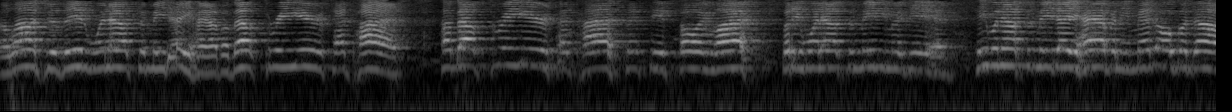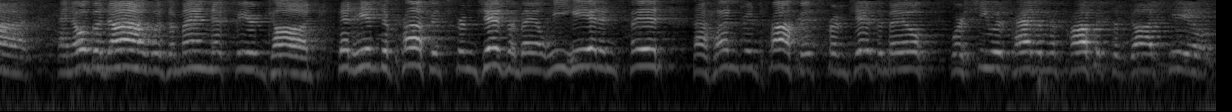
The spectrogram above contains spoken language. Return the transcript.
Elijah then went out to meet Ahab. About three years had passed. About three years had passed since he had saw him last, but he went out to meet him again. He went out to meet Ahab and he met Obadiah. And Obadiah was a man that feared God, that hid the prophets from Jezebel. He hid and fed a hundred prophets from Jezebel where she was having the prophets of God killed.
